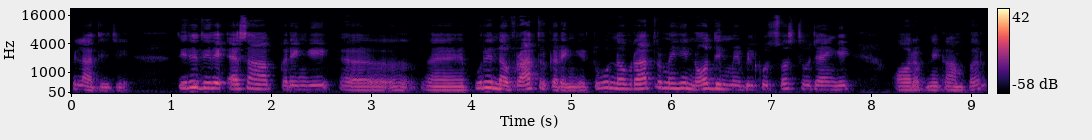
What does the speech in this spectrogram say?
पिला दीजिए। धीरे धीरे ऐसा आप करेंगे पूरे नवरात्र करेंगे तो वो नवरात्र में ही नौ दिन में बिल्कुल स्वस्थ हो जाएँगे और अपने काम पर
